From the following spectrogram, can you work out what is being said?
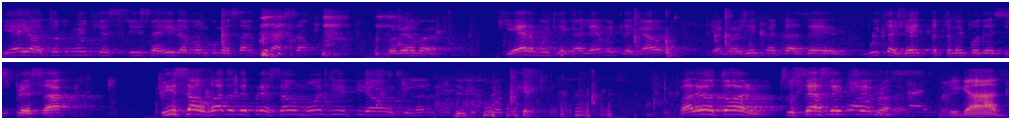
E aí, ó, todo mundo que assistiu isso aí, nós vamos começar a interação. Um programa que era muito legal, ele é muito legal. E agora a gente vai trazer muita gente para também poder se expressar e salvar da depressão um monte de peão que nós não podemos poder. Valeu, Antônio. Sucesso aí para você, bro. Obrigado.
